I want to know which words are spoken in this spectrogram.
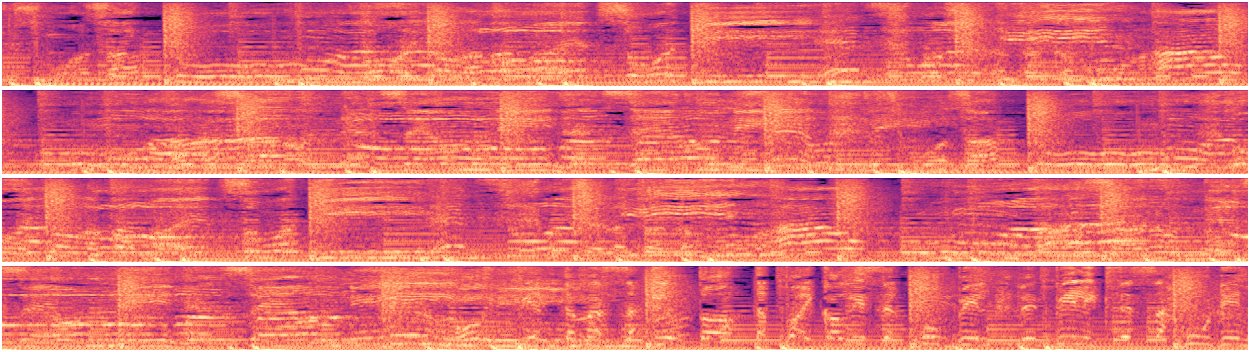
Jos mua sattuu, voit olla et suakin Et suakin Mun haukkuu, vaan sanon se on niin, se on niin viettämässä iltaa tää paikallisella klubil Löin piliksessä hudin,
